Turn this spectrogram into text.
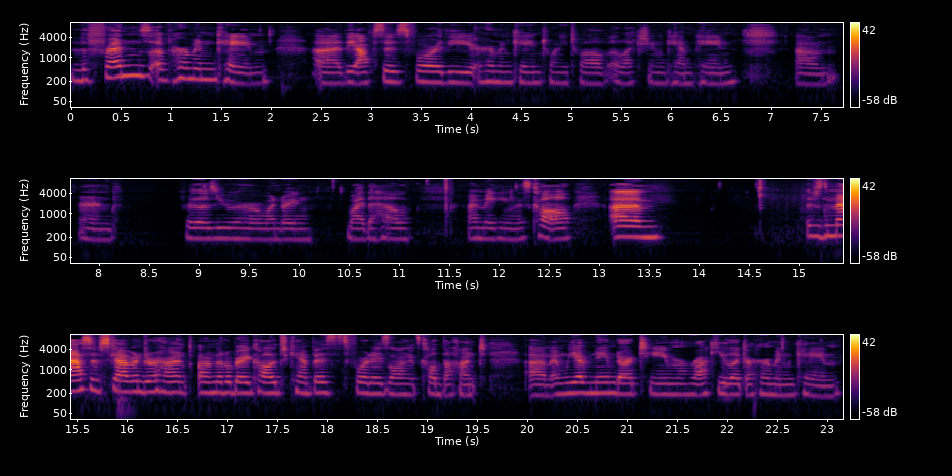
the Friends of Herman Cain, uh, the offices for the Herman Cain 2012 election campaign. Um, and for those of you who are wondering why the hell I'm making this call, um, there's a massive scavenger hunt on Middlebury College campus. It's four days long. It's called The Hunt. Um, and we have named our team Rock You Like a Herman Cain.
